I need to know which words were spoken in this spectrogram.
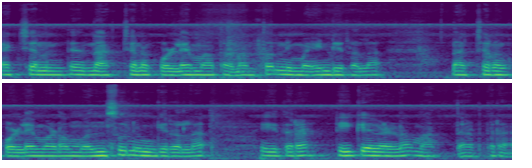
ಆ್ಯಕ್ಷನ್ ಅಂತ, ನಾಲ್ಕು ಜನಕ್ಕೆ ಒಳ್ಳೆ ಮಾತಾಡೋಂಥ ನಿಮ್ಮ ಮೈಂಡ್ ಇರಲ್ಲ. ನಾಲ್ಕು ಜನಕ್ಕೆ ಒಳ್ಳೆ ಮಾಡೋ ಮನಸ್ಸು ನಿಮಗಿರಲ್ಲ. ಈ ಥರ ಟೀಕೆಗಳನ್ನ ಮಾತಾಡ್ತಾರೆ.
